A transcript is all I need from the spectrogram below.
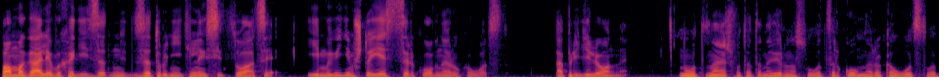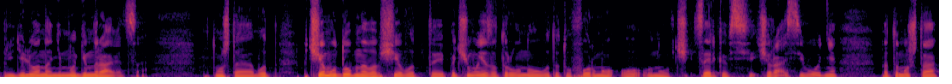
помогали выходить из зат- затруднительных ситуаций. И мы видим, что есть церковное руководство определенное. Ну вот знаешь, вот это, наверное, слово церковное руководство определенно немногим нравится. Потому что вот чем удобно вообще, вот э, почему я затронул вот эту форму ну, церковь вчера, сегодня, потому что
